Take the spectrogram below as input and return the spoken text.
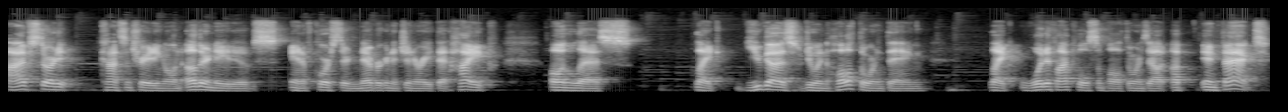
I've started concentrating on other natives, and of course they're never going to generate that hype unless like you guys are doing the hawthorn thing. Like, what if I pull some hawthorns out? Uh, in fact,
